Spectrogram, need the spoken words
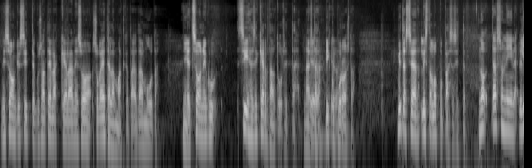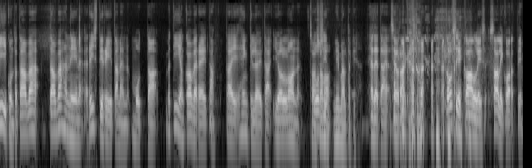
niin se onkin sitten, kun sä oot eläkkeellä, niin se on sulle etelämatka tai jotain muuta. Niin. Että se on niin kuin, siihen se kertautuu sitten näistä Kyllä, kyllä, pikkupuroista. Mitäs siellä listan loppupäässä sitten? No tässä on niin liikunta, tämä on, vähän, tämä on vähän niin ristiriitainen, mutta mä tiedän kavereita tai henkilöitä, joilla on Saa tosi, sanoa nimeltäkin. jätetään seuraava kerta, tosi kallis salikortti.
